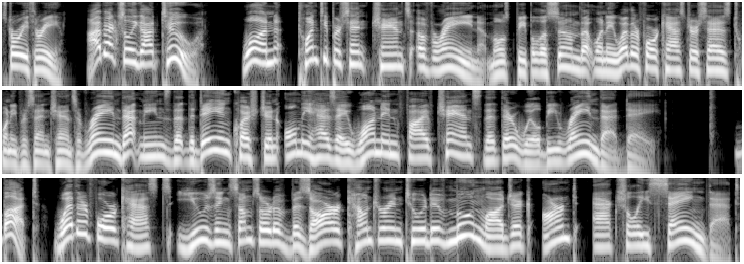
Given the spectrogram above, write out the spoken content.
Story 3. I've actually got two. One, 20% chance of rain. Most people assume that when a weather forecaster says 20% chance of rain, that means that the day in question only has a 1 in 5 chance that there will be rain that day. But weather forecasts using some sort of bizarre counterintuitive moon logic aren't actually saying that.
